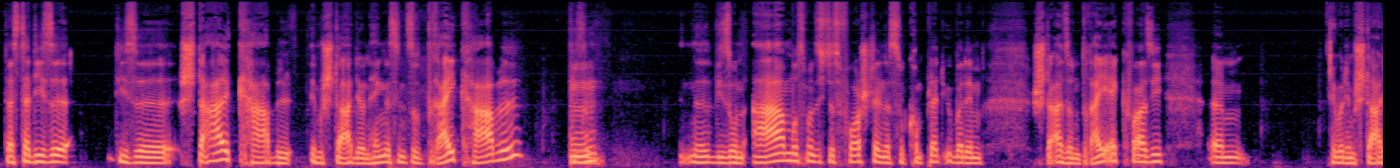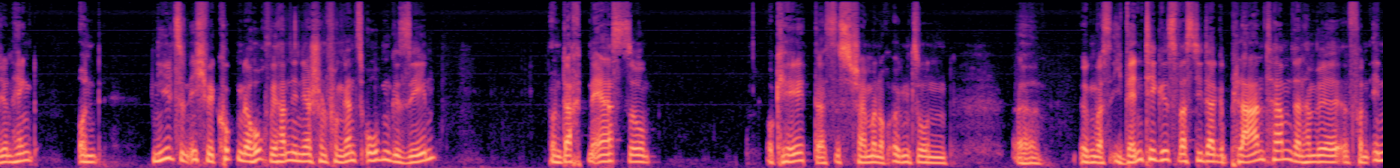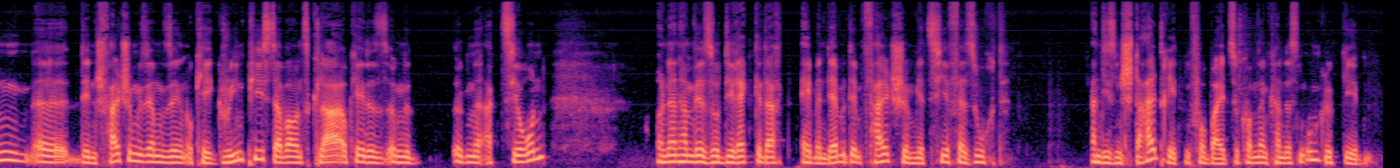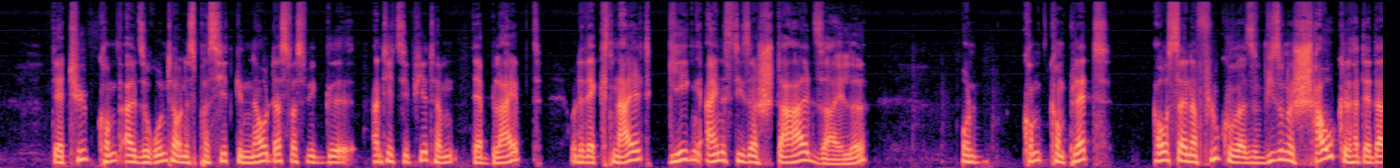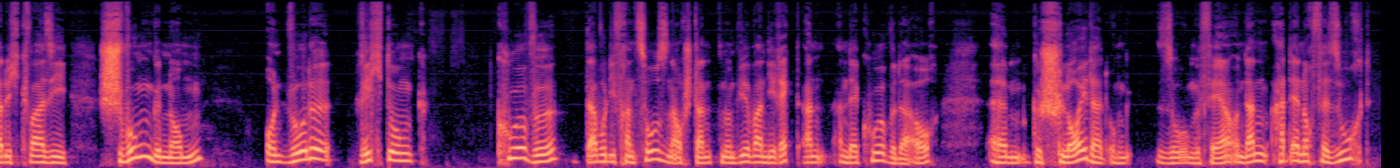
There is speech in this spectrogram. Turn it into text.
dass da diese, diese Stahlkabel im Stadion hängen. Das sind so drei Kabel, diese, ne, wie so ein A, muss man sich das vorstellen, das so komplett über dem, Sta also ein Dreieck quasi, ähm, über dem Stadion hängt. Und Nils und ich, wir gucken da hoch, wir haben den ja schon von ganz oben gesehen und dachten erst so, okay, das ist scheinbar noch irgend so ein äh, irgendwas Eventiges, was die da geplant haben. Dann haben wir von innen äh, den Fallschirm gesehen und gesehen, okay, Greenpeace, da war uns klar, okay, das ist irgendeine, irgendeine Aktion. Und dann haben wir so direkt gedacht, ey, wenn der mit dem Fallschirm jetzt hier versucht, an diesen Stahldrähten vorbeizukommen, dann kann das ein Unglück geben. Der Typ kommt also runter und es passiert genau das, was wir antizipiert haben. Der bleibt oder der knallt gegen eines dieser Stahlseile und kommt komplett aus seiner Flugkurve, also wie so eine Schaukel hat er dadurch quasi Schwung genommen und wurde Richtung Kurve, da wo die Franzosen auch standen und wir waren direkt an, an der Kurve da auch, ähm, geschleudert um, so ungefähr. Und dann hat er noch versucht,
